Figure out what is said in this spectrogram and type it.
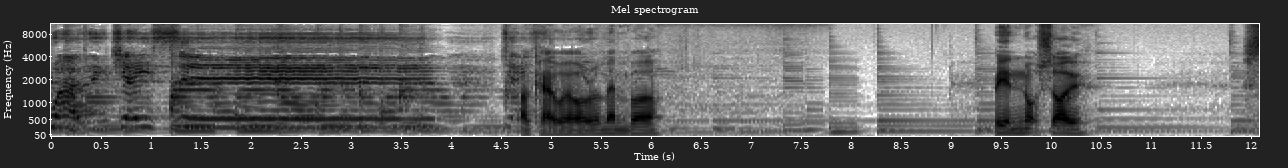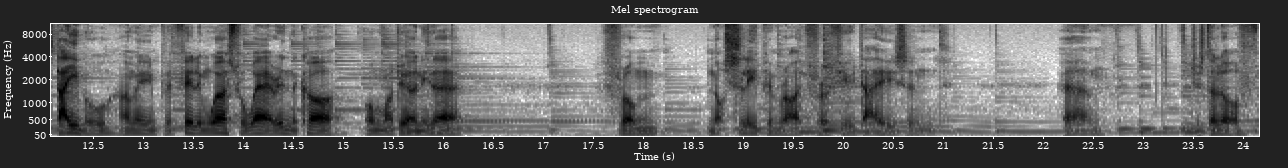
Why they chasing? Okay, well, I remember being not so stable. I mean, feeling worse for wear in the car on my journey there. From not sleeping right for a few days and um, just a lot of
